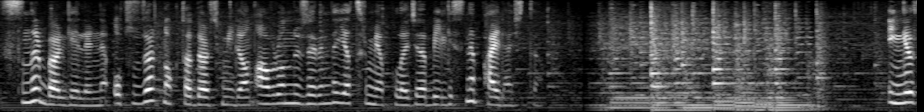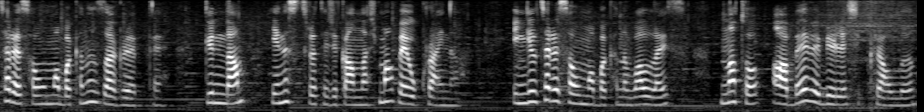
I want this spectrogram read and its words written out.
sınır bölgelerine 34.4 milyon avronun üzerinde yatırım yapılacağı bilgisini paylaştı. İngiltere Savunma Bakanı Zagreb'te. Gündem, yeni stratejik anlaşma ve Ukrayna. İngiltere Savunma Bakanı Wallace, NATO, AB ve Birleşik Krallığın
